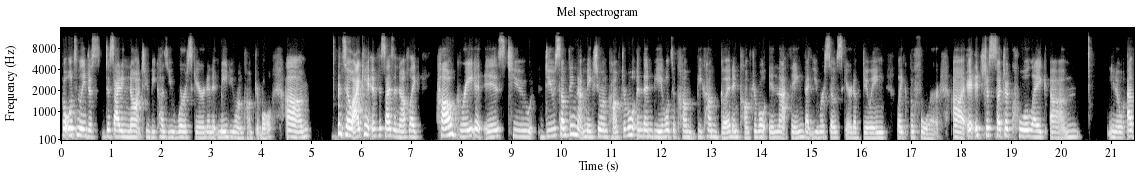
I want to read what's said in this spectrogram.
but ultimately just deciding not to because you were scared and it made you uncomfortable. Um and so i can't emphasize enough like how great it is to do something that makes you uncomfortable and then be able to come become good and comfortable in that thing that you were so scared of doing like before. Uh, it, it's just such a cool like um you know a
